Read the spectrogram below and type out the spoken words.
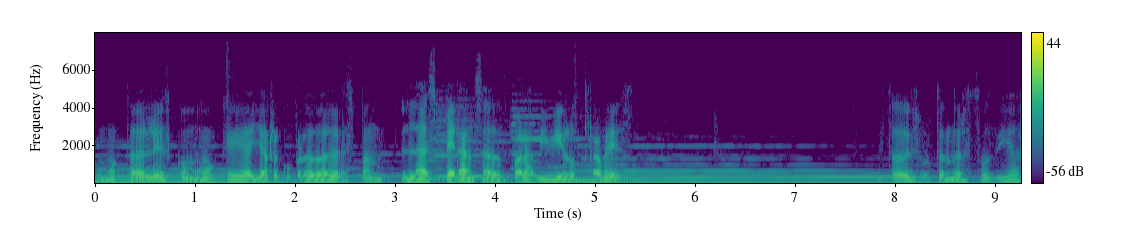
como tal es como que haya recuperado la, esperanza para vivir otra vez. He estado disfrutando estos días,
